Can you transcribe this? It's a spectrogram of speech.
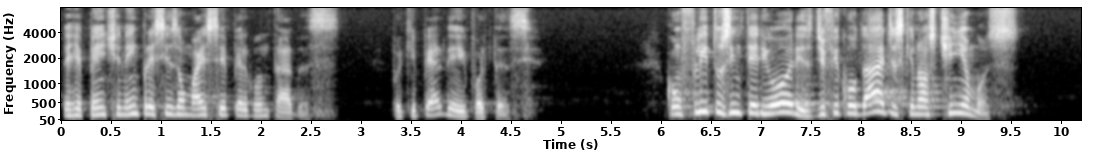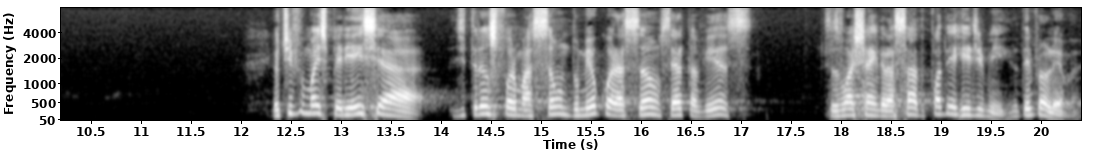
de repente nem precisam mais ser perguntadas, porque perdem a importância. Conflitos interiores, dificuldades que nós tínhamos. Eu tive uma experiência de transformação do meu coração certa vez. Vocês vão achar engraçado? Podem rir de mim, não tem problema.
